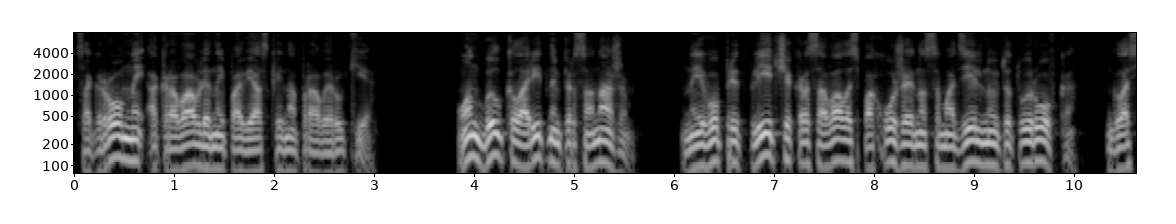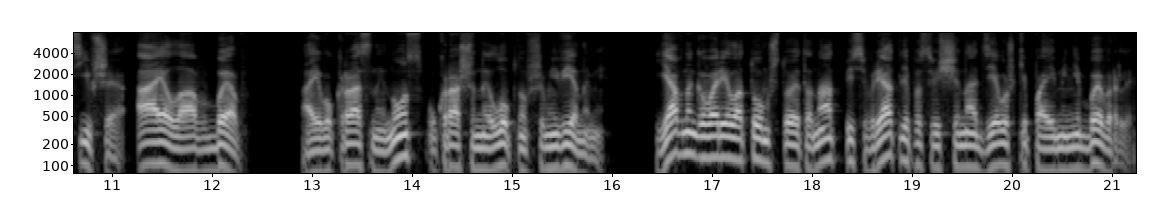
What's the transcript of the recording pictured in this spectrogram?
с огромной окровавленной повязкой на правой руке. Он был колоритным персонажем. На его предплечье красовалась похожая на самодельную татуировка, гласившая «I love Bev», а его красный нос, украшенный лопнувшими венами, явно говорил о том, что эта надпись вряд ли посвящена девушке по имени Беверли,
